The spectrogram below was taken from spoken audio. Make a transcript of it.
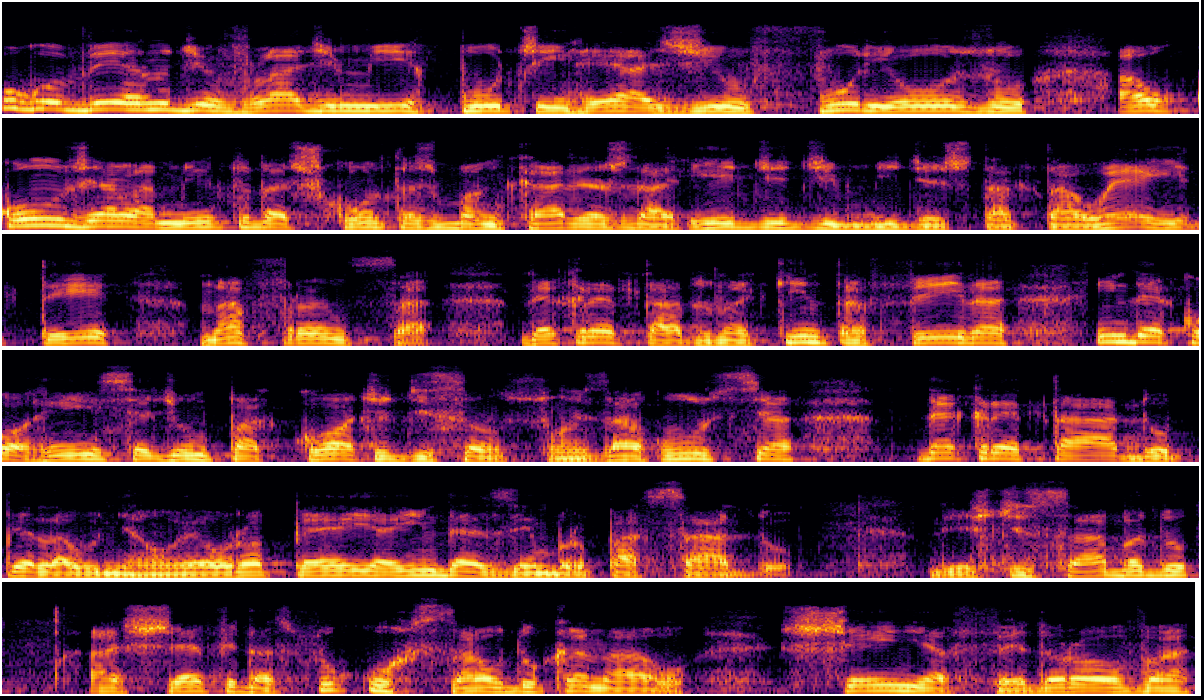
O governo de Vladimir Putin reagiu furioso ao congelamento das contas bancárias da rede de mídia estatal RT na França, decretado na quinta-feira em decorrência de um pacote de sanções à Rússia decretado pela União Europeia em dezembro passado. Neste sábado, a chefe da sucursal do canal, Xenia Fedorova,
